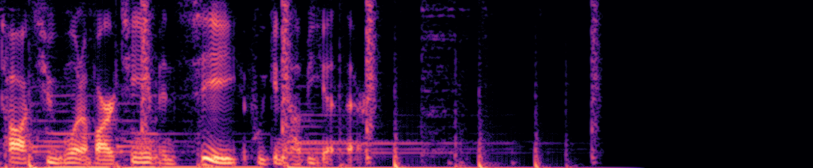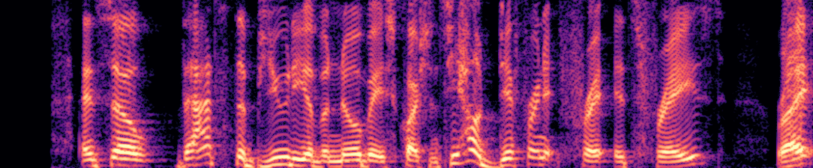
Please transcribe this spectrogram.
talk to one of our team and see if we can help you get there. And so that's the beauty of a no-based question. See how different it fra- it's phrased, right?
